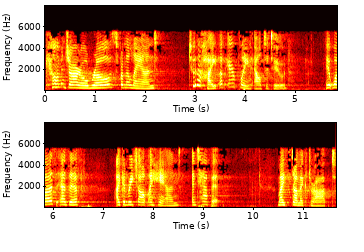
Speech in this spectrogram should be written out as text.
Kilimanjaro rose from the land to the height of airplane altitude. It was as if I could reach out my hand and tap it. My stomach dropped.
